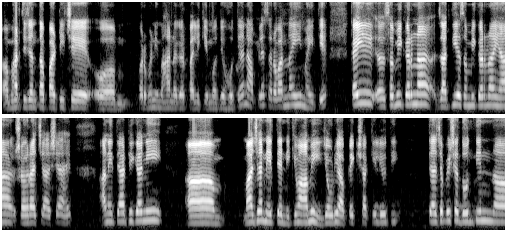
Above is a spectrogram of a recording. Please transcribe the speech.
अ, भारतीय जनता पार्टीचे अ, परभणी महानगरपालिकेमध्ये होते आणि आपल्या सर्वांनाही माहिती आहे. काही अ, समीकरणं जातीय समीकरणं ह्या शहराचे असे आहेत आणि त्या ठिकाणी अ, माझ्या नेत्यांनी किंवा आम्ही जेवढी अपेक्षा केली होती त्याच्यापेक्षा दोन तीन अ,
